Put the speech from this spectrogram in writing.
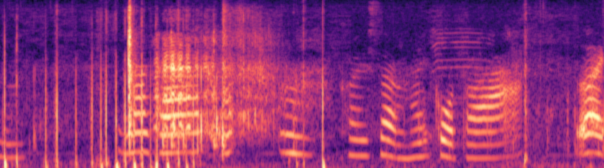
เลยนะครับใครสั่งให้กดอะเฮ้ย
